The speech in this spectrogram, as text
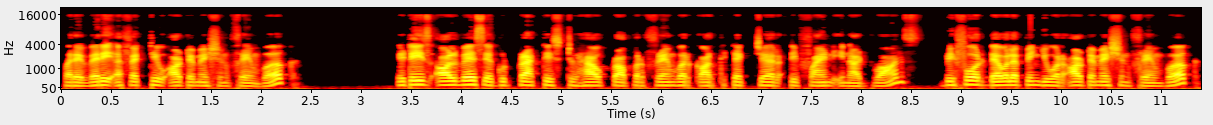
for a very effective automation framework. It is always a good practice to have proper framework architecture defined in advance before developing your automation framework.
